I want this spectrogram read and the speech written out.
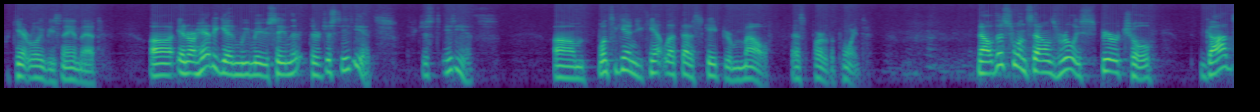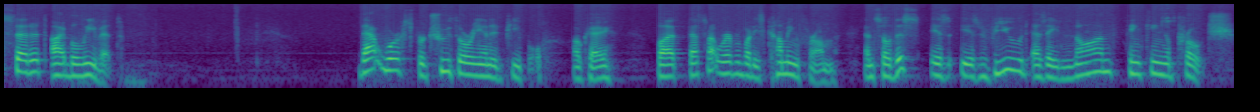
We can't really be saying that. Uh, in our head, again, we may be saying they're, they're just idiots. They're just idiots. Um, once again, you can't let that escape your mouth. That's part of the point. Now, this one sounds really spiritual. God said it, I believe it. That works for truth oriented people, okay? But that's not where everybody's coming from. And so this is, is viewed as a non thinking approach,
